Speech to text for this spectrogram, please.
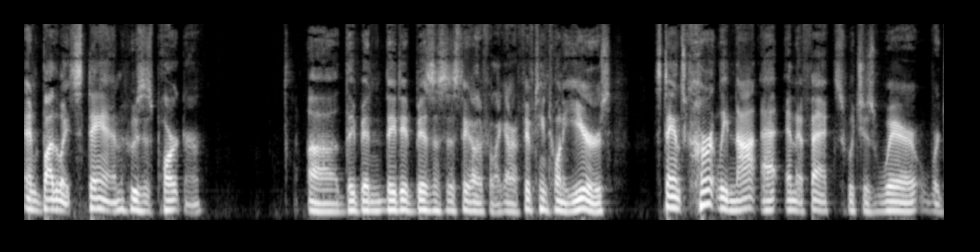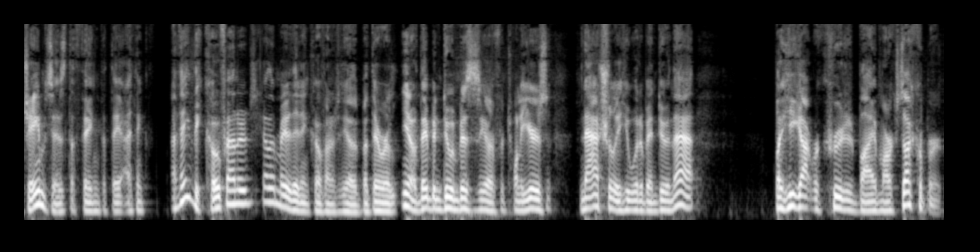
And by the way, Stan, who's his partner, uh, they've been they did businesses together for like I don't know 15, 20 years. Stan's currently not at NFX, which is where where James is. The thing that they I think I think they co-founded together. Maybe they didn't co-found together, but they were you know they've been doing business together for twenty years. Naturally, he would have been doing that, but he got recruited by Mark Zuckerberg,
